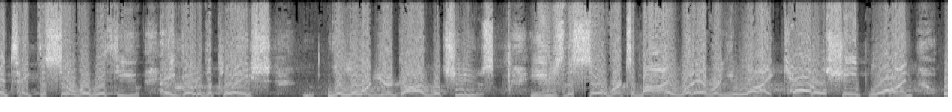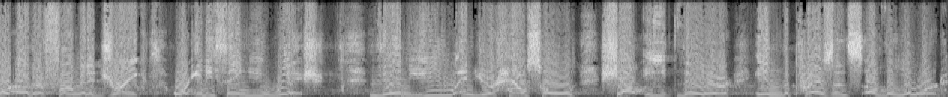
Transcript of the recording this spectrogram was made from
and take the silver with you and go to the place the Lord your God will choose. Use the silver to buy whatever you like, cattle, sheep, wine, or other fermented drink, or anything you wish Then you and your household shall eat there in the presence of the Lord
